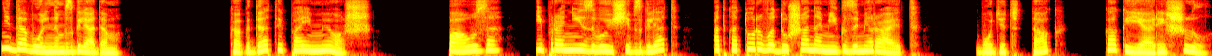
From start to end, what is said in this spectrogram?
недовольным взглядом. «Когда ты поймешь?» Пауза и пронизывающий взгляд, от которого душа на миг замирает. «Будет так, как я решил».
